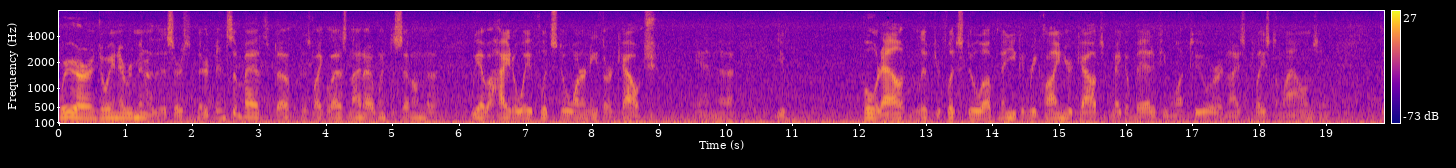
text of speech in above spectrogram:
We are enjoying every minute of this. There's there's been some bad stuff. Just like last night, I went to sit on the. We have a hideaway footstool underneath our couch, and uh, you pull it out and lift your footstool up, and then you can recline your couch and make a bed if you want to, or a nice place to lounge. And the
